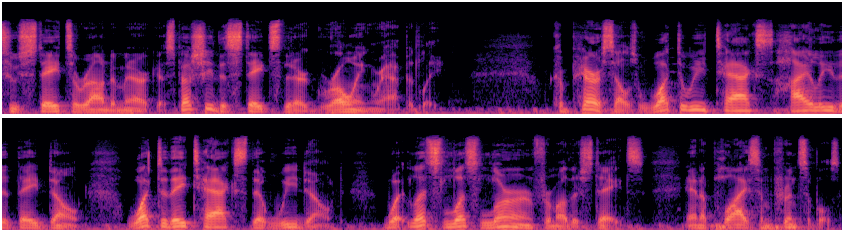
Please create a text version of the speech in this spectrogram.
to states around America, especially the states that are growing rapidly. Compare ourselves. What do we tax highly that they don't? What do they tax that we don't? What, let's let's learn from other states and apply some principles.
